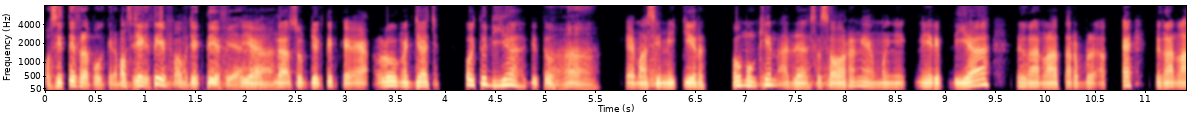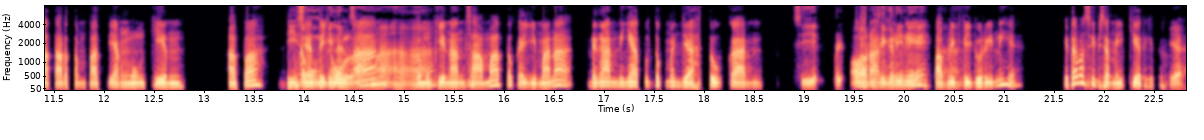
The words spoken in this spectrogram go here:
Positif lah pikiran positif. objektif, objektif, ya. Iya, nggak subjektif kayak lu ngejudge, oh itu dia gitu. Aha. Kayak masih mikir, oh mungkin ada seseorang yang mirip dia dengan latar eh dengan latar tempat yang mungkin apa di setting ulang sama, ah. kemungkinan sama atau kayak gimana dengan niat untuk menjatuhkan si orang figure ini, ini public ah, figure ini ya kita masih bisa mikir gitu. Iya.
